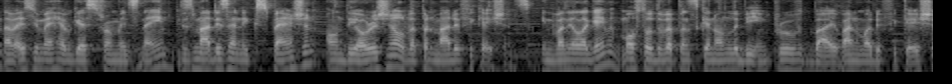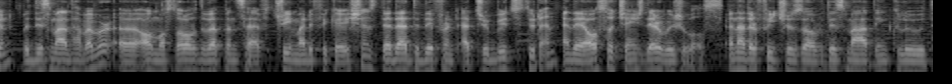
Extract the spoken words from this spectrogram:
Now as you may have guessed from its name, this mod is an expansion on the original weapon modifications. In vanilla game, most of the weapons can only be improved by one modification. With this mod however, uh, almost all of the weapons have three modifications that add different attributes to them and they also change their visuals. Another features of this mod include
